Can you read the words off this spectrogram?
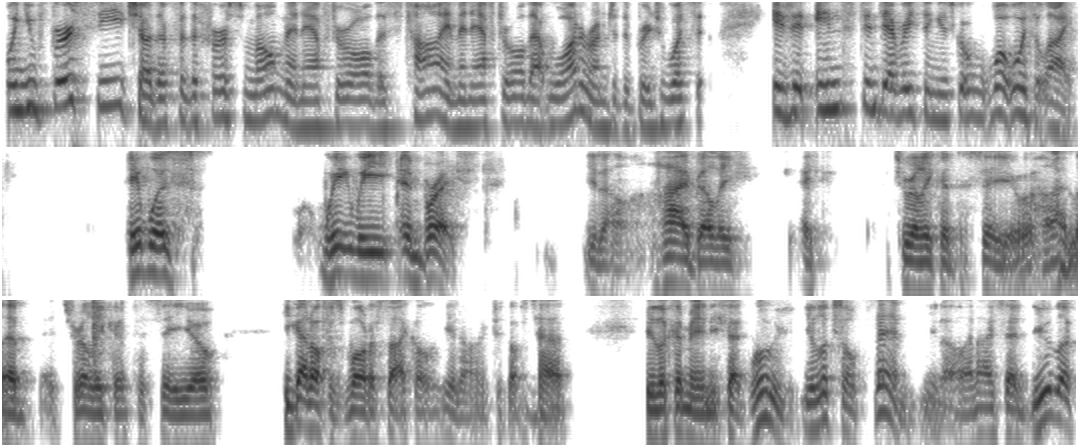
when you first see each other for the first moment after all this time and after all that water under the bridge? What's is it instant? Everything is good. What was it like? it was we we embraced you know hi billy. It's, it's really good to see you. Hi lib. It's really good to see you. He got off his motorcycle you know he took off his hat. He looked at me and he said whoa you look so thin you know and i said you look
